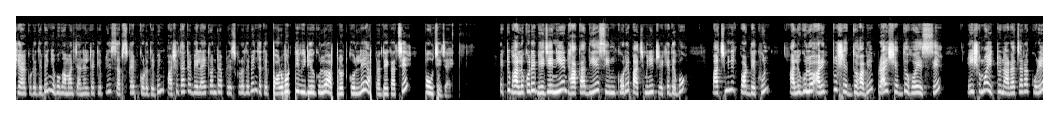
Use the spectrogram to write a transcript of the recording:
শেয়ার করে দেবেন এবং আমার চ্যানেলটাকে প্লিজ সাবস্ক্রাইব করে দেবেন। পাশে থাকা বেল আইকনটা প্রেস করে দেবেন যাতে পরবর্তী ভিডিওগুলো আপলোড করলে আপনাদের কাছে পৌঁছে যায়। একটু ভালো করে ভেজে নিয়ে ঢাকা দিয়ে সিম করে পাঁচ মিনিট রেখে দেব। পাঁচ মিনিট পর দেখুন, আলুগুলো আরেকটু সেদ্ধ হবে, প্রায় সেদ্ধ হয়ে এসছে। এই সময় একটু নাড়াচাড়া করে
